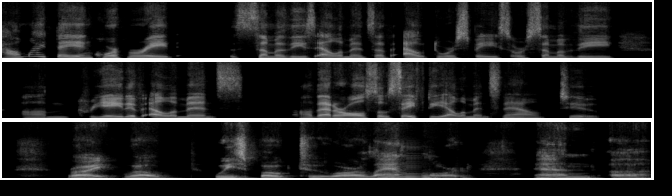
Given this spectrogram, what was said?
how might they incorporate some of these elements of outdoor space or some of the um, creative elements uh, that are also safety elements now too. Right. Well, we spoke to our landlord and uh,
